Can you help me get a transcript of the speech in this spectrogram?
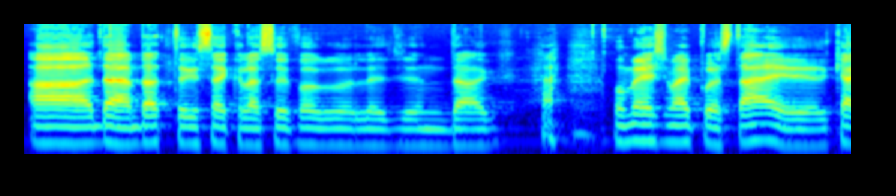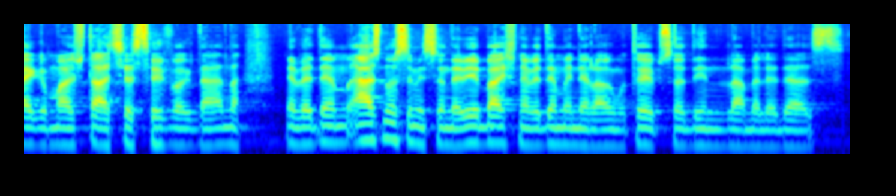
A, da, am dat recycle la serverul legendar. mă mergi mai prost. Hai, chiar că m-a ajutat acest server, dar na, ne vedem. Azi nu sunt misiune de și ne vedem mâine la următorul episod din Lamele de azi.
